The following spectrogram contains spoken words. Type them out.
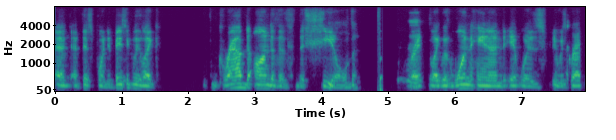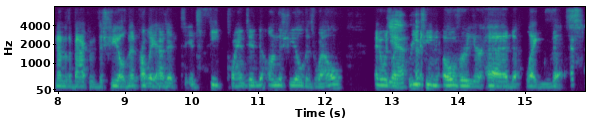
at, at this point, it basically like grabbed onto the the shield, Mhm. right? Like with one hand, it was it was grabbing onto the back of the shield, and it probably has its its feet planted on the shield as well. And it was Yeah, like okay. reaching over your head like this.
